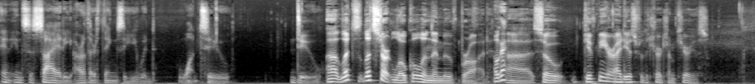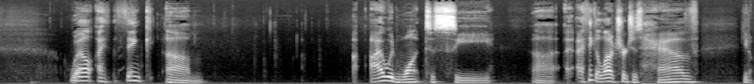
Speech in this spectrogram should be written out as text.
in, in society. Are there things that you would want to do? Uh, let's let's start local and then move broad. Okay. Uh, so give me your ideas for the church. I'm curious. Well, I think um, I- would want to see. Uh, I think a lot of churches have, you know,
